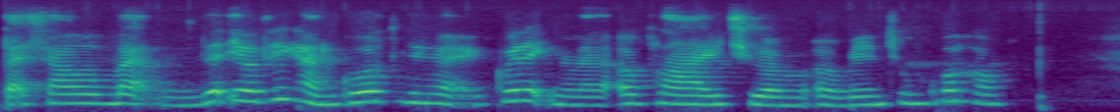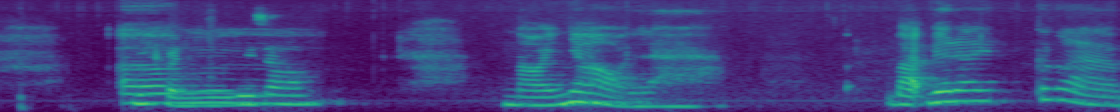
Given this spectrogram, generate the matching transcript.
tại sao bạn rất yêu thích Hàn Quốc nhưng lại quyết định là apply trường ở bên Trung Quốc không? Như có nhiều lý do. nói nhỏ là bạn biết đấy, tức là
